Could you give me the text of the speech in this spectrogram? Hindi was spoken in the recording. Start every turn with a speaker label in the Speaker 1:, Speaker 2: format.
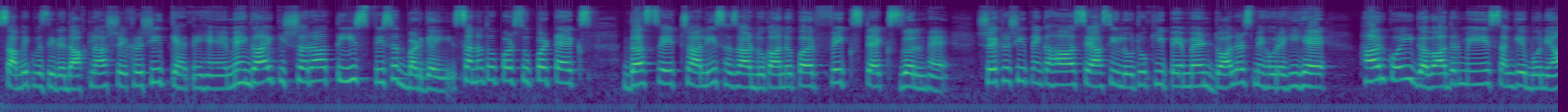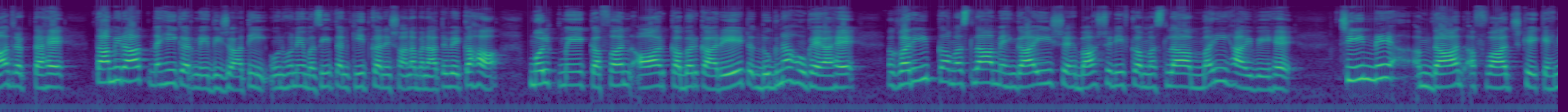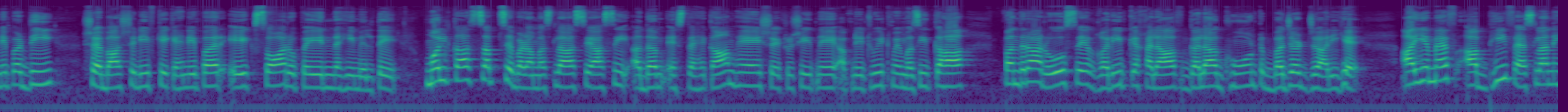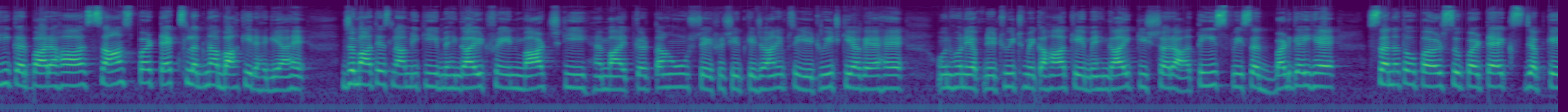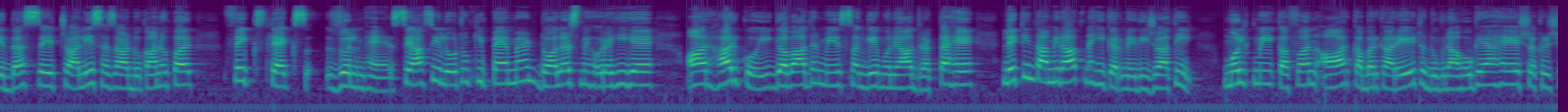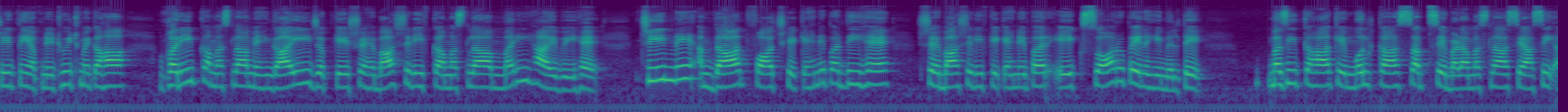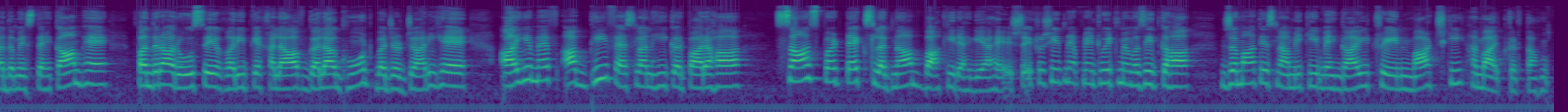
Speaker 1: सबक वज़ीर दाखिला शेख रशीद कहते हैं, महँगाई की शरह तीस फ़ीसद बढ़ गई। सनतों पर सुपर टैक्स, दस से चालीस हज़ार दुकानों पर फिक्स टैक्स जुल्म है। शेख रशीद ने कहा, सियासी लोटों की पेमेंट डॉलर्स में हो रही है। हर कोई गवादर में संगे बुनियाद रखता है। तामीरत नहीं करने दी जाती। उन्होंने मजीद तनकीद का निशाना बनाते हुए कहा, मुल्क में कफन और कबर का रेट दुगना हो गया है। गरीब का मसला, महँगाई, शहबाज शरीफ का मसला मरी हाईवे है। चीन ने अमदाद अफवाज के कहने पर दी। शहबाज शरीफ के कहने पर एक सौ रुपये नहीं मिलते। मुल्क का सबसे बड़ा मसला सियासी अदम इस्तेकाम है, शेख रशीद ने अपने ट्वीट में मजीद कहा। पंद्रह रोज से गरीब के खिलाफ गला घोंट बजट जारी है। आईएमएफ अब भी फैसला नहीं कर पा रहा, सांस पर टैक्स लगना बाकी रह गया है। जमात इस्लामी की महँगाई ट्रेन मार्च की हमायत करता हूँ, शेख रशीद की जानब से ये ट्वीट किया गया है। उन्होंने अपने ट्वीट में कहा कि महँगाई की शरह तीस फ़ीसद बढ़ गई है। सनतों पर सुपर टैक्स, जबकि दस से चालीस हज़ार दुकानों पर फिक्स टैक्स जुल्म है। सियासी लोटों की पेमेंट डॉलर्स में हो रही है और हर कोई गवादर में संगे बुनियाद रखता है, लेकिन तामीरात नहीं करने दी जाती। मुल्क में कफन और कबर का रेट दुगना हो गया है शखरशीद ने अपने ट्वीट में कहा। गरीब का मसला महँगाई, जबकि शहबाज शरीफ का मसला मरी हाईवे है। चीन ने अमदाद फौज के कहने पर दी है। शहबाज शरीफ के कहने पर एक सौ रुपये नहीं मिलते। मजीद कहा कि मुल्क का सबसे बड़ा मसला सियासी अदम इसकाम है। पंद्रह रोज से गरीब के खिलाफ गला घोंट बजट जारी है। आई एम एफ़ अब भी फैसला नहीं कर पा रहा। सांस पर टैक्स लगना बाकी रह गया है। शेख रशीद ने अपने ट्वीट में मजीद कहा, जमात इस्लामी की महँगाई ट्रेन मार्च की हमायत करता हूँ।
